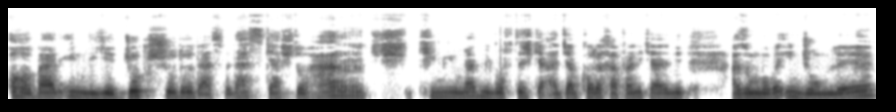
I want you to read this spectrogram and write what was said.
آقا بعد این دیگه جب شد و دست به دست گشت و هر کی می اومد میگفتش که عجب کار خفنی کردی. از اون موقع این جمله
